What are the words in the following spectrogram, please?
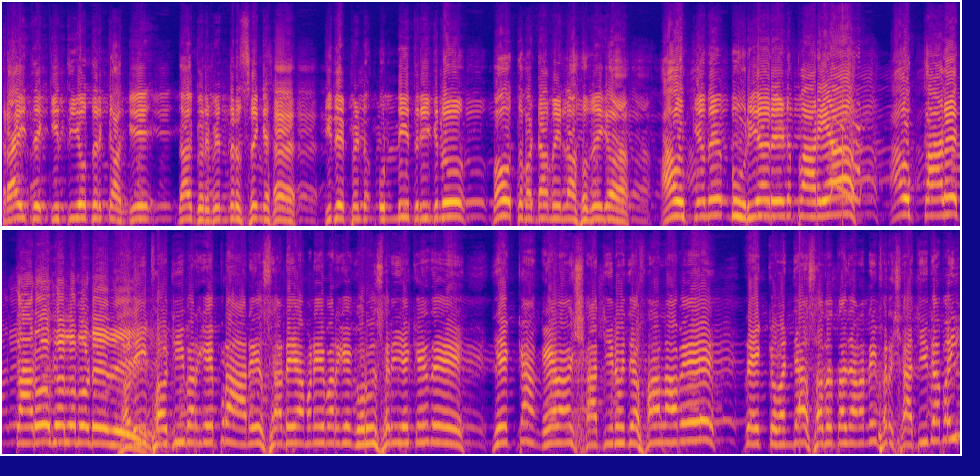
ਟਰਾਈ ਤੇ ਕੀਤੀ ਉਧਰ ਘਾਂਗੇ ਦਾ ਗੁਰਵਿੰਦਰ ਸਿੰਘ ਹੈ, ਜਿਹਦੇ ਪਿੰਡ 19 ਤਰੀਕ ਨੂੰ ਬਹੁਤ ਵੱਡਾ ਮੇਲਾ ਹੋਵੇਗਾ। ਆਓ ਕਹਿੰਦੇ ਭੂਰੀਆ ਰੇਡ ਪਾ ਰਿਹਾ, ਆਓ ਕਾਲੇ ਕਾਰੋ ਗੱਲ ਮੁੰਡੇ ਹਰੀ ਫੌਜੀ ਵਰਗੇ ਭਰਾ ਨੇ ਸਾਡੇ ਆਮਣੇ ਵਰਗੇ ਗੁਰੂ ਸਰੀਏ ਕਹਿੰਦੇ, ਜੇ ਘਾਂਗੇ ਵਾਲਾ ਸ਼ਾਜੀ ਨੂੰ ਜਫਾ ਲਾਵੇ, ਤੇ 51 ਦਿੱਤਾ ਜਾਣਾ ਨਹੀਂ ਫਿਰ ਸ਼ਾਜੀ ਦਾ ਬਾਈ।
